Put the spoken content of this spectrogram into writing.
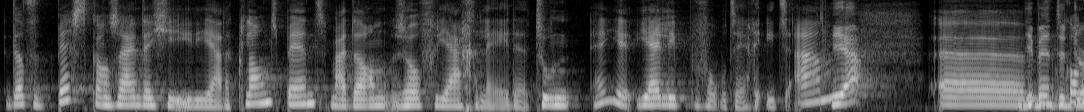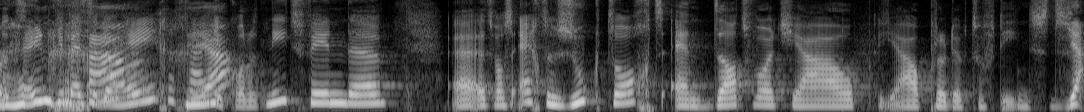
dat het best kan zijn dat je ideale klant bent, maar dan zoveel jaar geleden. Toen, hè, jij liep bijvoorbeeld tegen iets aan. ja. Ehm, Je bent er het- doorheen Je bent er gegaan. doorheen gegaan, Ja. je kon het niet vinden. Eh, het was echt een zoektocht en dat wordt jouw, jouw product of dienst. ja,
